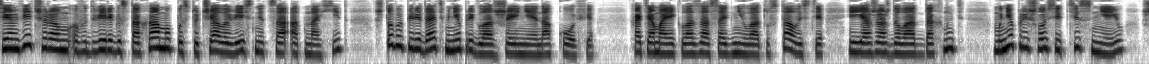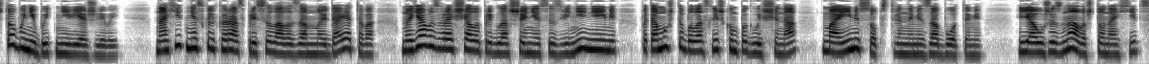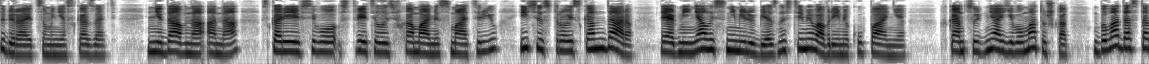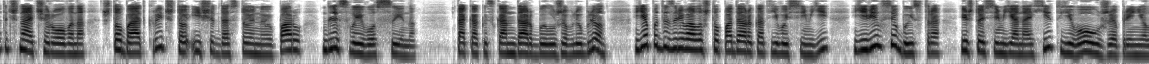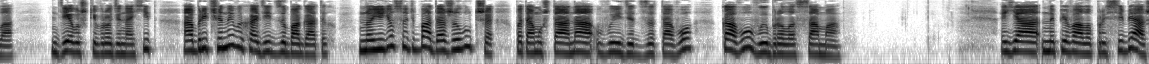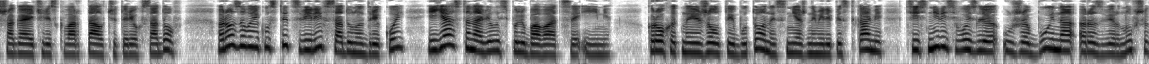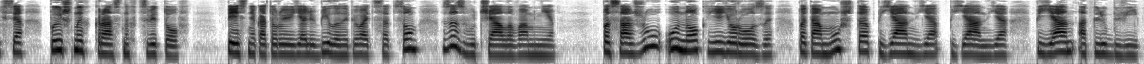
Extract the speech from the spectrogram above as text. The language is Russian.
Тем вечером в двери Гастахама постучала вестница от Нахид, чтобы передать мне приглашение на кофе. Хотя мои глаза соднило от усталости, и я жаждала отдохнуть, мне пришлось идти с нею, чтобы не быть невежливой. Нахид несколько раз присылала за мной до этого, но я возвращала приглашение с извинениями, потому что была слишком поглощена моими собственными заботами. Я уже знала, что Нахид собирается мне сказать. Недавно она, скорее всего, встретилась в хамаме с матерью и сестрой Искандара и обменялась с ними любезностями во время купания — к концу дня его матушка была достаточно очарована, чтобы открыть, что ищет достойную пару для своего сына. Так как Искандар был уже влюблен, я подозревала, что подарок от его семьи явился быстро и что семья Нахид его уже приняла. Девушки вроде Нахид обречены выходить за богатых, но ее судьба даже лучше, потому что она выйдет за того, кого выбрала сама. Я напевала про себя, шагая через квартал четырех садов. Розовые кусты цвели в саду над рекой, и я остановилась полюбоваться ими. Крохотные желтые бутоны с нежными лепестками теснились возле уже буйно развернувшихся пышных красных цветов. Песня, которую я любила напевать с отцом, зазвучала во мне — посажу у ног ее розы, потому что пьян я, пьян я, пьян от любви.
